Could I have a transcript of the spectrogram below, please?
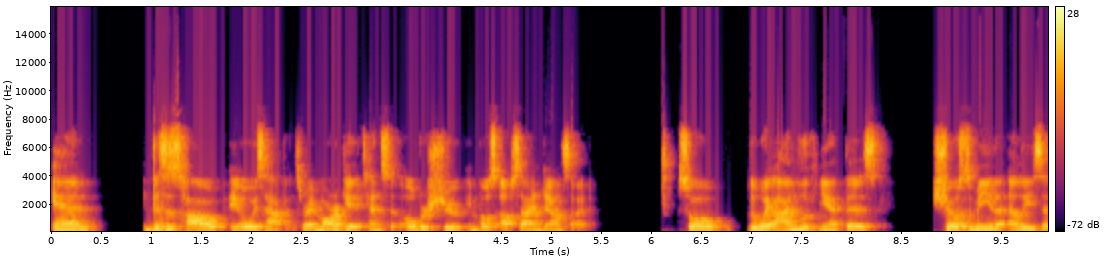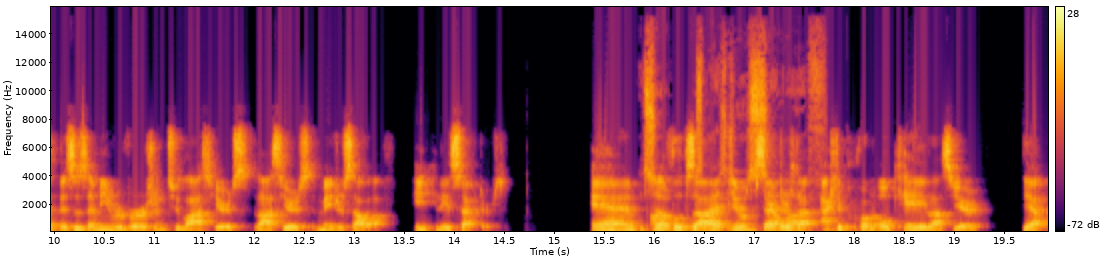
and this is how it always happens, right? Market tends to overshoot in both upside and downside. So the way I'm looking at this shows to me that at least that this is a mean reversion to last year's last year's major sell-off in, in these sectors. And so on the flip side, you know, sectors that actually performed okay last year. Yeah.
